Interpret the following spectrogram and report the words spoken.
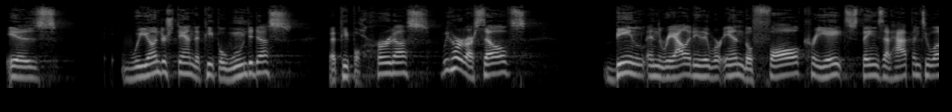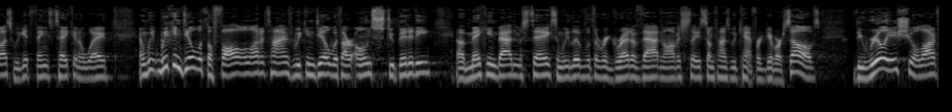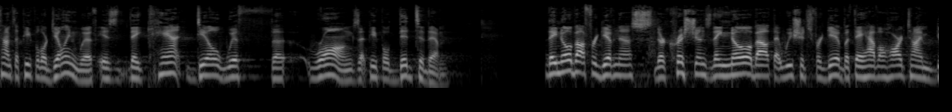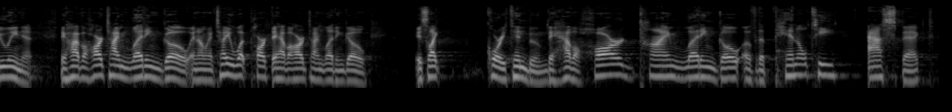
is we understand that people wounded us, that people hurt us. We hurt ourselves. Being in the reality that we're in, the fall creates things that happen to us. We get things taken away. And we, we can deal with the fall a lot of times. We can deal with our own stupidity of making bad mistakes, and we live with the regret of that. And obviously, sometimes we can't forgive ourselves. The real issue a lot of times that people are dealing with is they can't deal with the wrongs that people did to them. They know about forgiveness. They're Christians. They know about that we should forgive, but they have a hard time doing it. They have a hard time letting go. And I'm going to tell you what part they have a hard time letting go. It's like Corrie ten Boom. They have a hard time letting go of the penalty aspect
